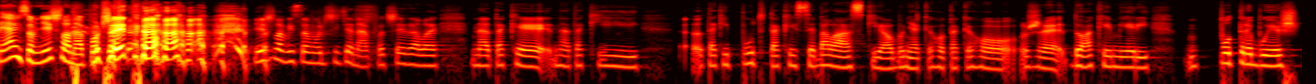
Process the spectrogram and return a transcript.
Ja by som nešla na počet. nešla by som určite na počet, ale na, také, na taký e, taký put takej sebalásky alebo nejakého takého, že do akej miery potrebuješ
